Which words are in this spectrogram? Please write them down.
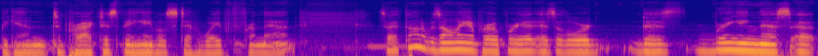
begun to practice being able to step away from that. So I thought it was only appropriate as the Lord does bringing this up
